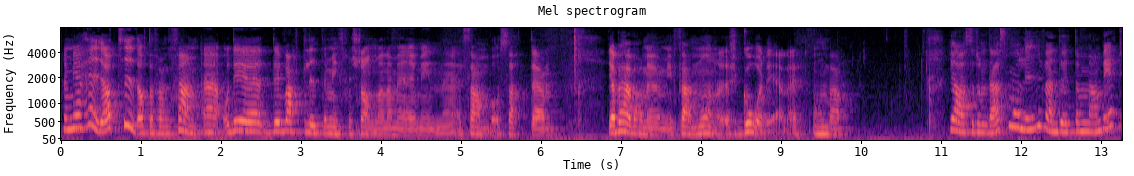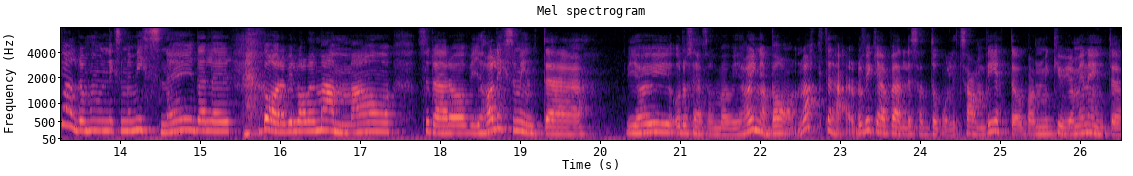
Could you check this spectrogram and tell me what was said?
nej men jag, hej jag har tid 8.55 eh, och det, det vart lite missförstånd mellan mig och min eh, sambo så att eh, jag behöver ha med mig min fem månaders, går det eller? Och hon bara Ja, alltså de där små liven, du vet, man vet ju aldrig om hon liksom är missnöjd eller bara vill vara med mamma och sådär och vi har liksom inte vi har ju, och då säger jag så här, vi har inga barnvakter här och då fick jag väldigt så dåligt samvete och bara, men gud jag menar ju inte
